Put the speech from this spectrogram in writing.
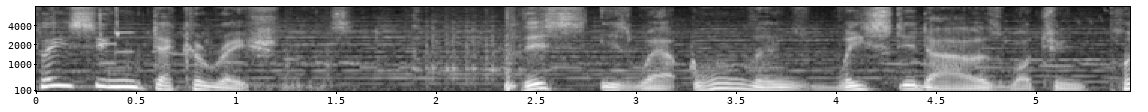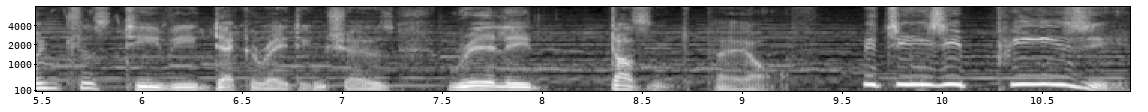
Placing decorations. This is where all those wasted hours watching pointless TV decorating shows really doesn't pay off. It's easy peasy.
